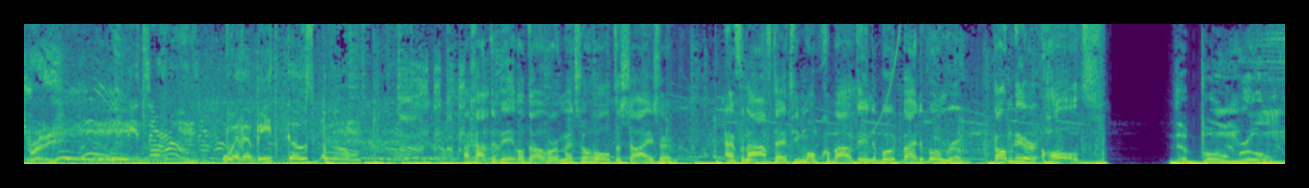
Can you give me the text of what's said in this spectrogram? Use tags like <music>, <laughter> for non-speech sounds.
guys ready? It's a room where the beat goes boom. Hij gaat de wereld over met zijn Holtesizer. En vanavond heeft hij hem opgebouwd in de boot bij de Boomroom. Komende uur, Holt. The Boom Room.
